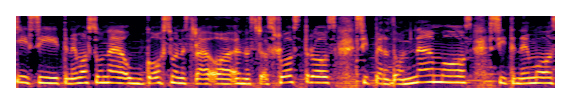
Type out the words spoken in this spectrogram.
Y si tenemos una, un gozo en, nuestra, en nuestros rostros, si perdonamos, si tenemos,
